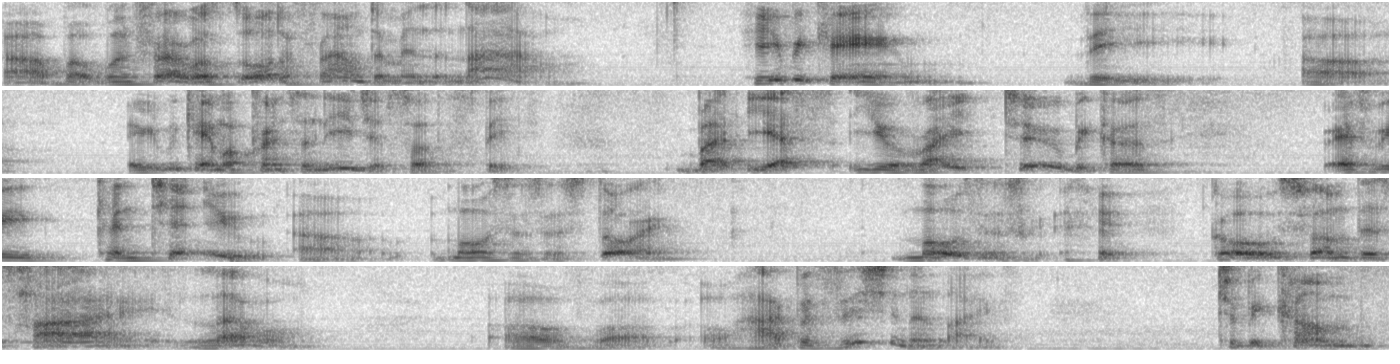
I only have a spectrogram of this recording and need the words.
Uh, but when Pharaoh's daughter found him in the Nile, he became the uh, he became a prince in Egypt, so to speak. But yes, you're right too, because as we continue uh, Moses' story, Moses goes from this high level of uh, high position in life to become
